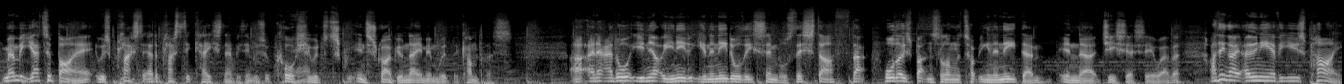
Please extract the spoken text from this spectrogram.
remember, you had to buy it. It was plastic. It had a plastic case and everything. Which of course, you would sc- inscribe your name in with the compass. Uh, and had all you know. You need. You're going to need all these symbols, this stuff, that all those buttons along the top. You're going to need them in uh, GCSE or whatever. I think I only ever use pi.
